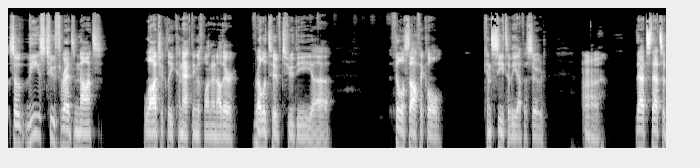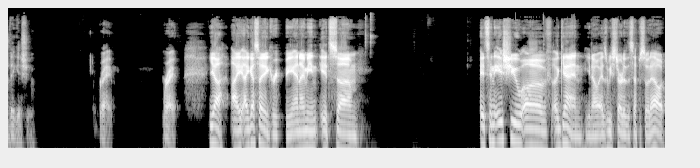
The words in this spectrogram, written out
So these two threads not logically connecting with one another relative to the uh philosophical conceit of the episode. Uh huh. That's that's a big issue. Right. Right. Yeah. I I guess I agree. And I mean, it's um. It's an issue of again, you know, as we started this episode out,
